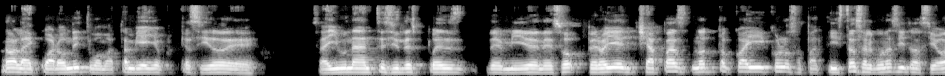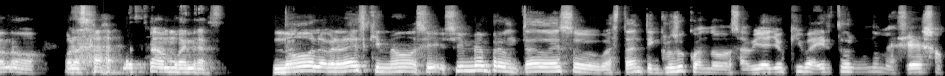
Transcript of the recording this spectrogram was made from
No, la de Cuarón y tu mamá también, yo creo que ha sido de. hay un antes y un después de mí en eso. Pero oye, en Chiapas, ¿no tocó ahí con los zapatistas alguna situación o, o las no estaban buenas? No, la verdad es que no, sí, sí me han preguntado eso bastante, incluso cuando sabía yo que iba a ir, todo el mundo me hacía eso.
